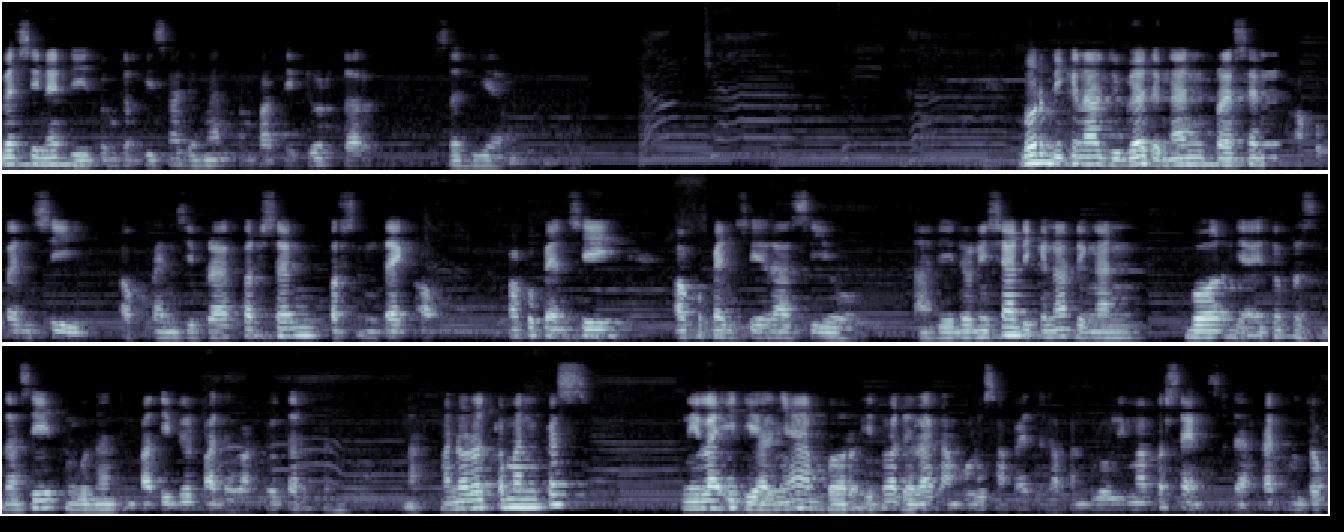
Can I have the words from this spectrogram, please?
bassinet dihitung terpisah dengan tempat tidur tersedia. BOR dikenal juga dengan present occupancy, occupancy percent, percentage of occupancy, okupansi rasio. Nah, di Indonesia dikenal dengan BOR yaitu presentasi penggunaan tempat tidur pada waktu tertentu. Nah, menurut Kemenkes nilai idealnya BOR itu adalah 60 sampai 85%, sedangkan untuk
